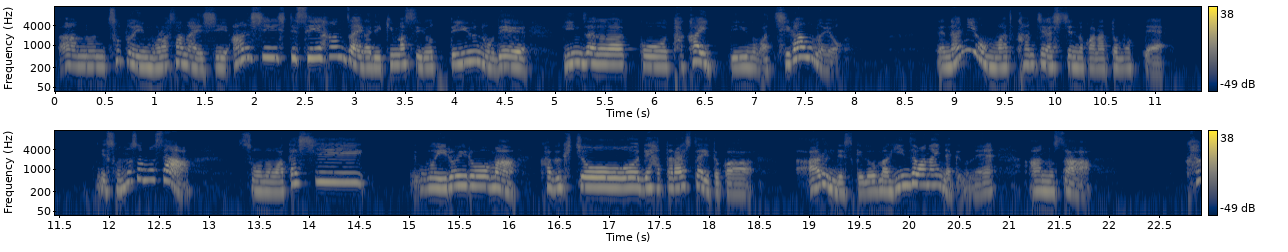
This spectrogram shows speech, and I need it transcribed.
あの、外に漏らさないし、安心して性犯罪ができますよっていうので、銀座がこう、高いっていうのは違うのよ。何をま、勘違いしてんのかなと思って。で、そもそもさ、その私もいろいろ、まあ、歌舞伎町で働いたりとか、あるんですけど、まあ、銀座はないんだけどね。あのさ、香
